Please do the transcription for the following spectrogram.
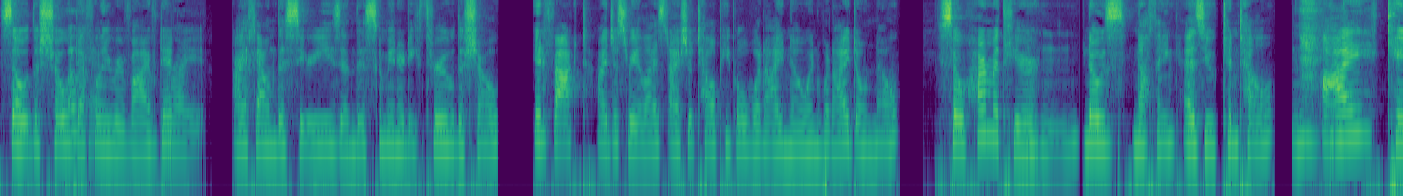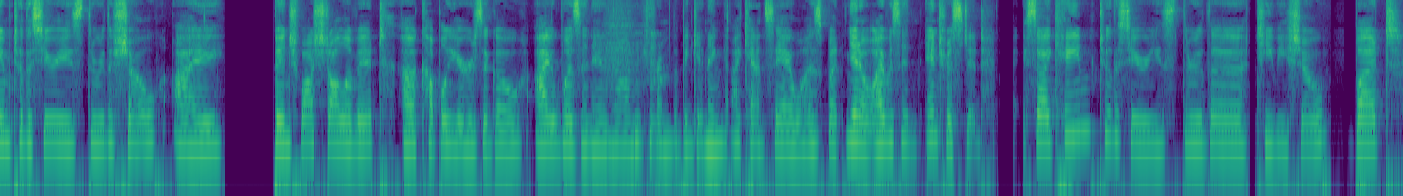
So the show Okay. definitely revived it. Right. I found this series and this community through the show. In fact, I just realized I should tell people what I know and what I don't know. So Harmat here Mhm. knows nothing, as you can tell. I came to the series through the show. I binge watched all of it a couple years ago. I wasn't in on it from the beginning. I can't say I was, but you know, I was in- interested. So I came to the series through the TV show, but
